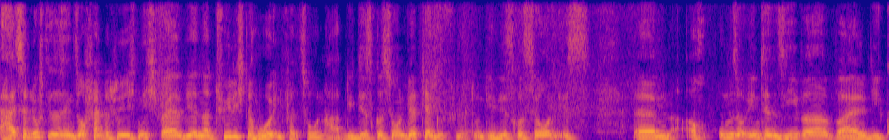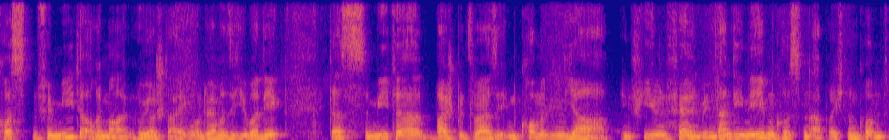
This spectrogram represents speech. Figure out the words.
Heiße Luft ist es insofern natürlich nicht, weil wir natürlich eine hohe Inflation haben. Die Diskussion wird ja geführt und die Diskussion ist ähm, auch umso intensiver, weil die Kosten für Mieter auch immer höher steigen. Und wenn man sich überlegt, dass Mieter beispielsweise im kommenden Jahr in vielen Fällen, wenn dann die Nebenkostenabrechnung kommt,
